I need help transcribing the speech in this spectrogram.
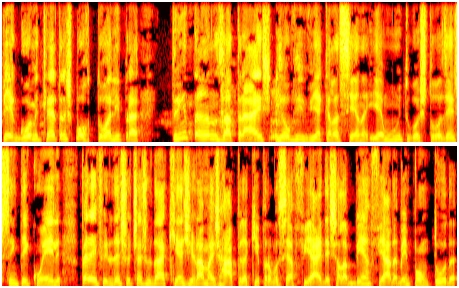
pegou, me teletransportou ali pra 30 anos atrás e eu vivi aquela cena e é muito gostoso. Aí eu sentei com ele, peraí filho, deixa eu te ajudar aqui a girar mais rápido aqui para você afiar e deixar ela bem afiada, bem pontuda.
